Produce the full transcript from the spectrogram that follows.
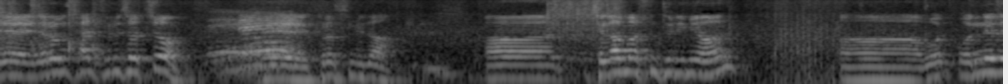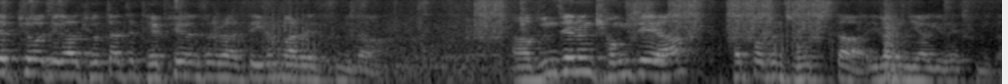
예, 여러분 잘 들으셨죠? 네. 그렇습니다. 아, 제가 말씀드리면 아, 원- 원내대표 제가 교단체 대표 연설을 할 때 이런 말을 했습니다. 아, 문제는 경제야, 해법은 정치다 이런 이야기를 했습니다.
